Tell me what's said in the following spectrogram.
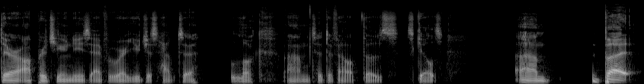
there are opportunities everywhere. You just have to look um, to develop those skills. Um, but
